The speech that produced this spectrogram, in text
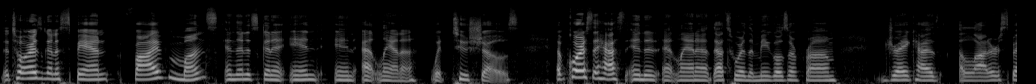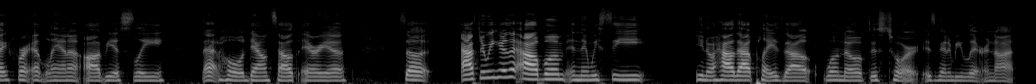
The tour is going to span five months and then it's going to end in Atlanta with two shows. Of course, it has to end in Atlanta. That's where the Migos are from. Drake has a lot of respect for Atlanta, obviously, that whole down south area. So after we hear the album and then we see, you know, how that plays out, we'll know if this tour is going to be lit or not.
